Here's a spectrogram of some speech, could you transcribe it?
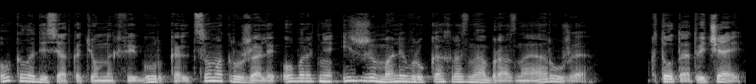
Около десятка темных фигур кольцом окружали оборотня и сжимали в руках разнообразное оружие. "Кто ты, отвечай?"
